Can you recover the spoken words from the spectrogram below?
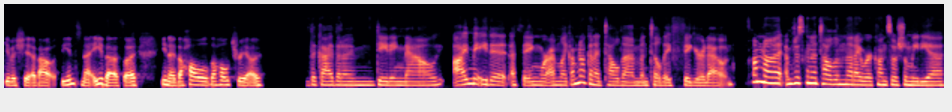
give a shit about the internet either. So you know the whole the whole trio. The guy that I'm dating now, I made it a thing where I'm like, I'm not going to tell them until they figure it out. I'm not. I'm just going to tell them that I work on social media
